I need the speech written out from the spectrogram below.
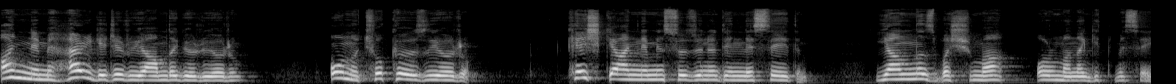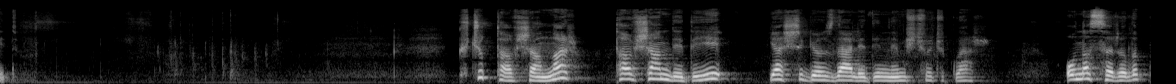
Annemi her gece rüyamda görüyorum. Onu çok özlüyorum. Keşke annemin sözünü dinleseydim. Yalnız başıma ormana gitmeseydim. Küçük tavşanlar tavşan dedeyi yaşlı gözlerle dinlemiş çocuklar. Ona sarılıp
